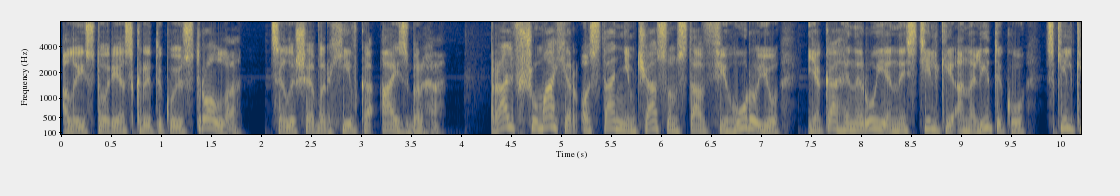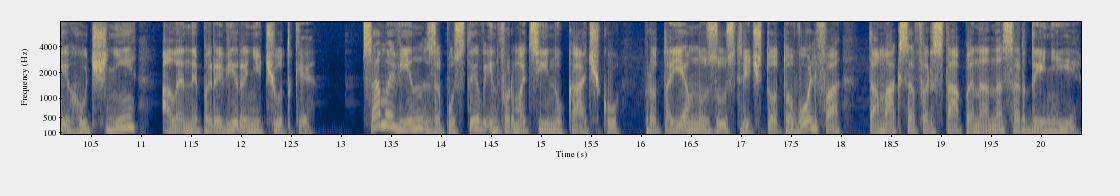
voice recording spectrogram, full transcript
Але історія з критикою Стролла це лише верхівка айсберга. Ральф Шумахер останнім часом став фігурою, яка генерує не стільки аналітику, скільки гучні, але неперевірені чутки. Саме він запустив інформаційну качку про таємну зустріч Тото Вольфа та Макса Ферстапена на Сардинії.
